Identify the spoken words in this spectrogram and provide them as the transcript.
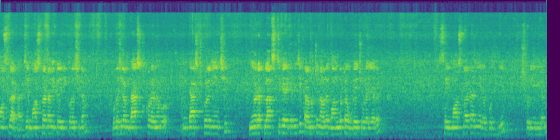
মশলাটা, যে মশলাটা আমি তৈরি করেছিলাম, বলেছিলাম ডাস্ট করে নেব। আমি ডাস্ট করে নিয়েছি, নিয়ে ওটা প্লাস্টিকে রেখে দিয়েছি, কারণ হচ্ছে নাহলে গন্ধটা উড়ে চলে যাবে। সেই মশলাটা আমি এর ওপর দিয়ে ছড়িয়ে দিলাম।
